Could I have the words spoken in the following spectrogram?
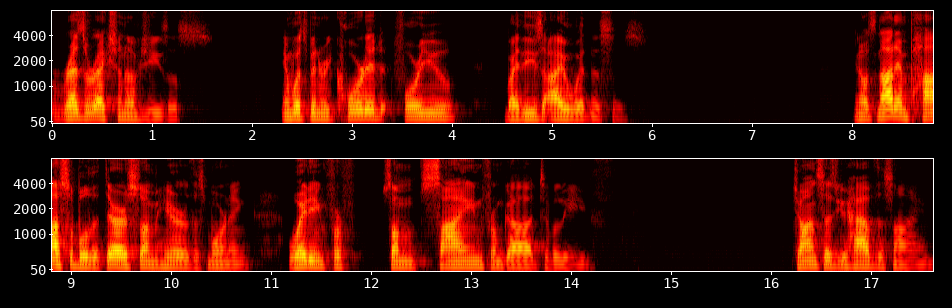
resurrection of Jesus and what's been recorded for you by these eyewitnesses. You know, it's not impossible that there are some here this morning waiting for some sign from God to believe. John says you have the sign.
